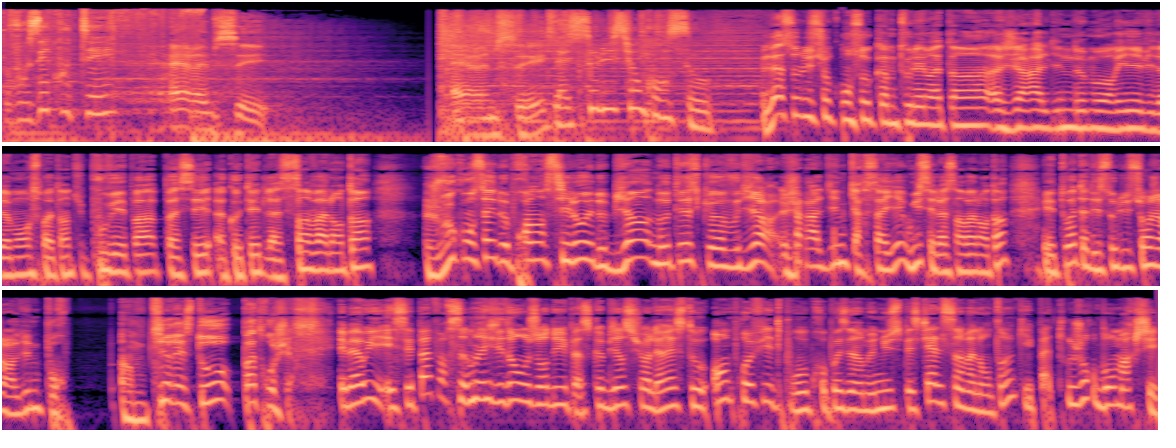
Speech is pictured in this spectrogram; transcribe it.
Vous écoutez RMC. RMC. la solution conso. La solution conso comme tous les matins, Géraldine de Maury évidemment ce matin tu pouvais pas passer à côté de la Saint-Valentin. Je vous conseille de prendre un stylo et de bien noter ce que va vous dire Géraldine car ça y est, oui c'est la Saint-Valentin et toi tu as des solutions Géraldine pour un petit resto pas trop cher. Eh ben oui, et c'est pas forcément évident aujourd'hui parce que bien sûr les restos en profitent pour vous proposer un menu spécial Saint-Valentin qui est pas toujours bon marché.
